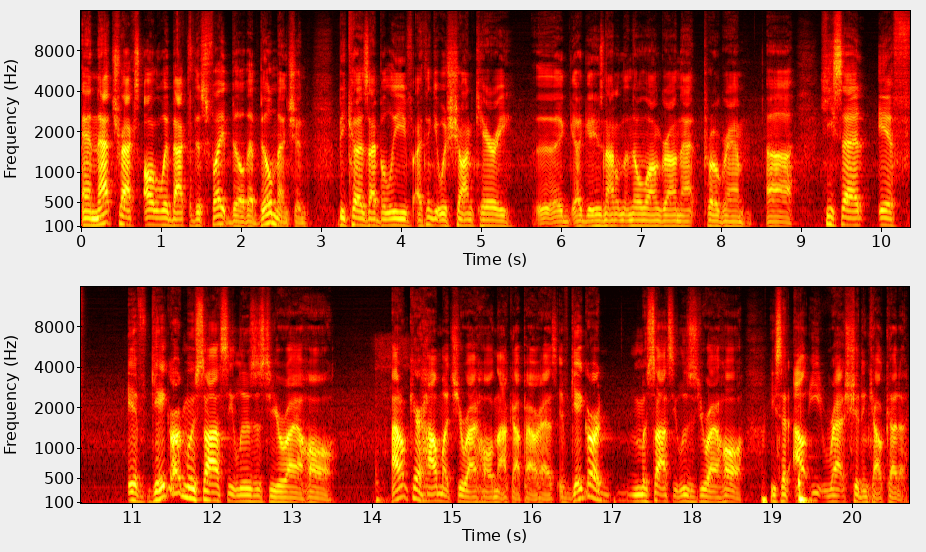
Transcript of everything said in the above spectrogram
and that tracks all the way back to this fight, Bill, that Bill mentioned, because I believe I think it was Sean Carey, uh, who's not no longer on that program uh, he said if if Gegard Mousasi loses to Uriah Hall, I don't care how much Uriah Hall knockout power has. If Gegard Mousasi loses to Uriah Hall, he said I'll eat rat shit in Calcutta.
